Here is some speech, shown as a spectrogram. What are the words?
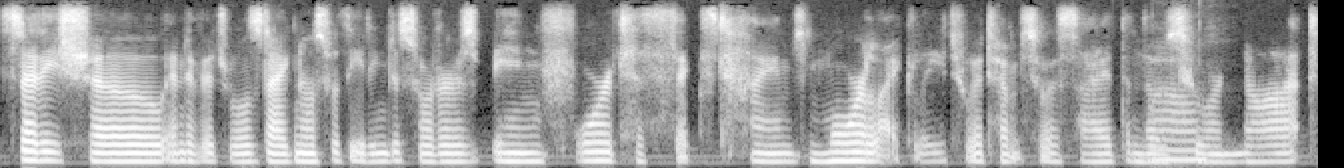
studies show individuals diagnosed with eating disorders being four to six times more likely to attempt suicide than those wow. who are not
